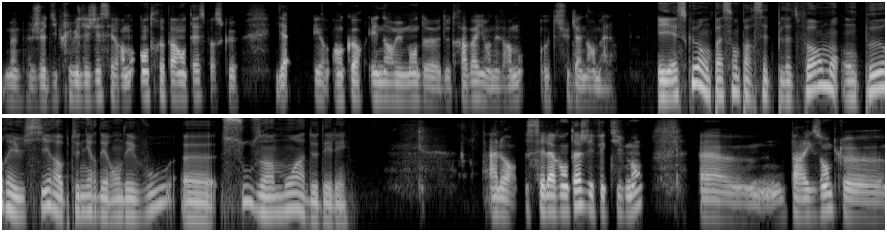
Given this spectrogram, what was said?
même, je dis privilégiés, c'est vraiment entre parenthèses parce qu'il y a encore énormément de, travail, on est vraiment au-dessus de la normale. Et est-ce qu'en passant par cette plateforme, on peut réussir à obtenir des rendez-vous sous un mois de délai? Alors, c'est l'avantage effectivement. Euh, par exemple, euh,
